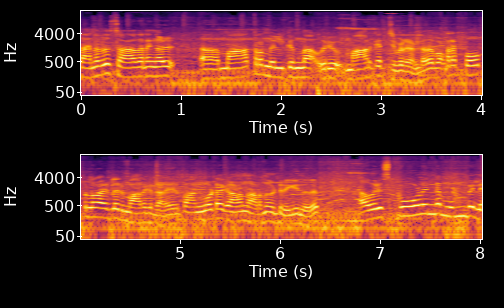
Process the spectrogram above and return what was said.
തനത് സാധനങ്ങൾ മാത്രം നിൽക്കുന്ന ഒരു മാർക്കറ്റ് ഇവിടെ ഉണ്ട്. അത് വളരെ പോപ്പുലർ ആയിട്ടുള്ള ഒരു മാർക്കറ്റാണ്. ഇപ്പോൾ അങ്ങോട്ടേക്കാണ് നടന്നുകൊണ്ടിരിക്കുന്നത്. ആ ഒരു സ്കൂളിന്റെ മുമ്പിൽ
